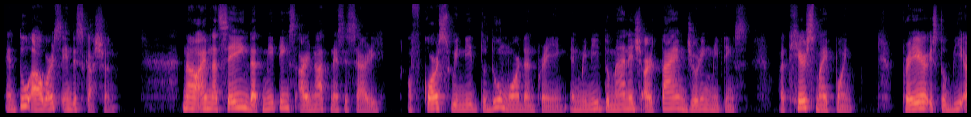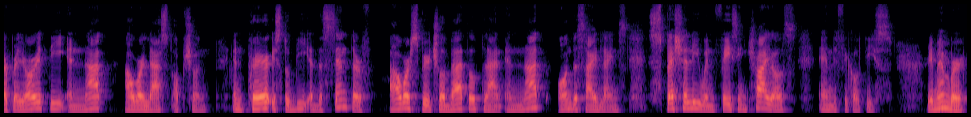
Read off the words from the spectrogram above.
and two hours in discussion. Now, I'm not saying that meetings are not necessary. Of course, we need to do more than praying and we need to manage our time during meetings. But here's my point prayer is to be our priority and not our last option. And prayer is to be at the center of our spiritual battle plan and not on the sidelines, especially when facing trials and difficulties. Remember,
